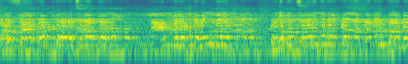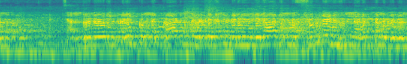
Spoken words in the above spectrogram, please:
റോസാപ്പൂക്കളുടെ ചുവട്ടും ആമ്പലിന്റെ വെണ്മയും ഒരുമിച്ച് ഒറിഞ്ഞു നിൽക്കുന്ന കടൽത്തറവും ചന്ദ്രനോടി കളിക്കുന്ന കാണുന്നവരുടെ കണ്ണുകളിൽ നിലാവിന്റെ സുറുമെഴുതുന്ന വട്ടമുഖവും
